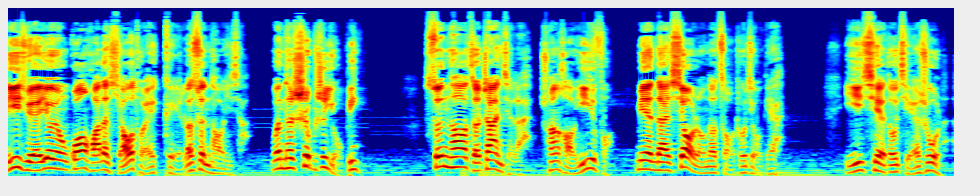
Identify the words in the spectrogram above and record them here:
李雪又用光滑的小腿给了孙涛一下，问他是不是有病。孙涛则站起来，穿好衣服。面带笑容地走出酒店，一切都结束了。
